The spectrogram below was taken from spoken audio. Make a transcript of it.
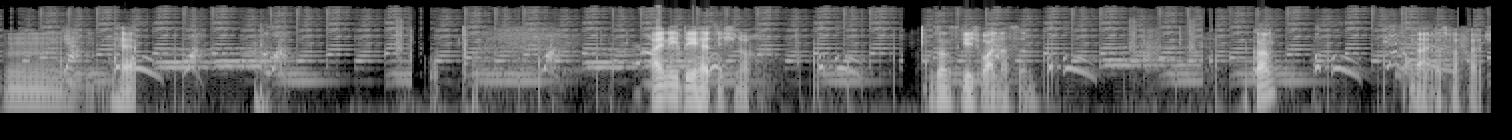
Hm, hä? Eine Idee hätte ich noch. Sonst gehe ich woanders hin. Komm. Nein, das war falsch.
